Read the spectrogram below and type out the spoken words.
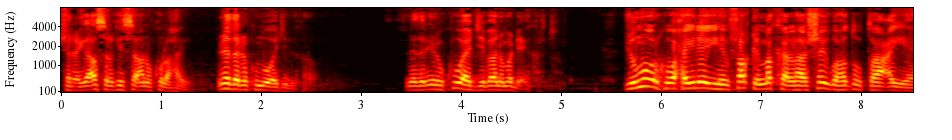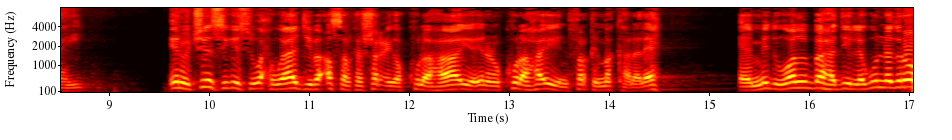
Sharciga asalkiisa aanu ku lahayn. Nadarna kuma waajibi karo. Nadar inuu ku waajibaana ma dhici karto jumhuurku waxay leeyihiin farqi ma kale lahaa shaygu hadduu taaco yahay. Inuu jinsigiisu wax waajiba asalka sharciga ku lahaa iyo inaanu ku lahayn farqi ma kale leh. Ee mid walba haddii lagu nadro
